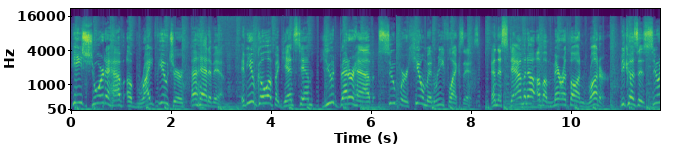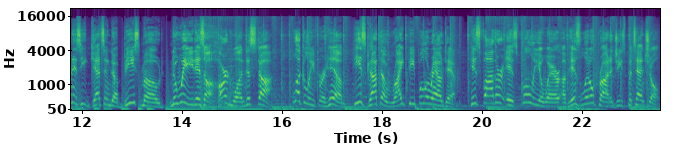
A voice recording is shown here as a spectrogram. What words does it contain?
he's sure to have a bright future ahead of him. If you go up against him, you'd better have superhuman reflexes and the stamina of a marathon runner. Because as soon as he gets into beast mode, Nawid is a hard one to stop. Luckily for him, he's got the right people around him. His father is fully aware of his little prodigy's potential,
